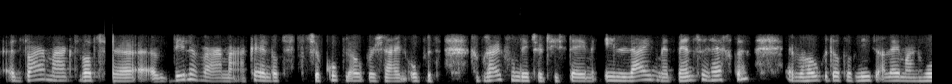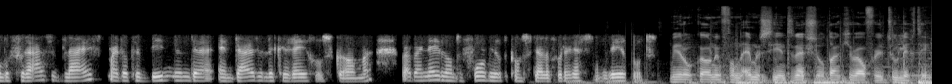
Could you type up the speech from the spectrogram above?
het waarmaakt wat ze uh, willen waarmaken. En dat is dat ze koploper zijn op het gebruik van dit soort systemen in lijn met mensenrechten. En we hopen dat dat niet alleen maar een holle frase blijft, maar dat er bindende en duidelijke regels komen. Waarbij Nederland een voorbeeld kan stellen voor de rest van de wereld. Merel Koning van Amnesty International, dankjewel voor je toelichting.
